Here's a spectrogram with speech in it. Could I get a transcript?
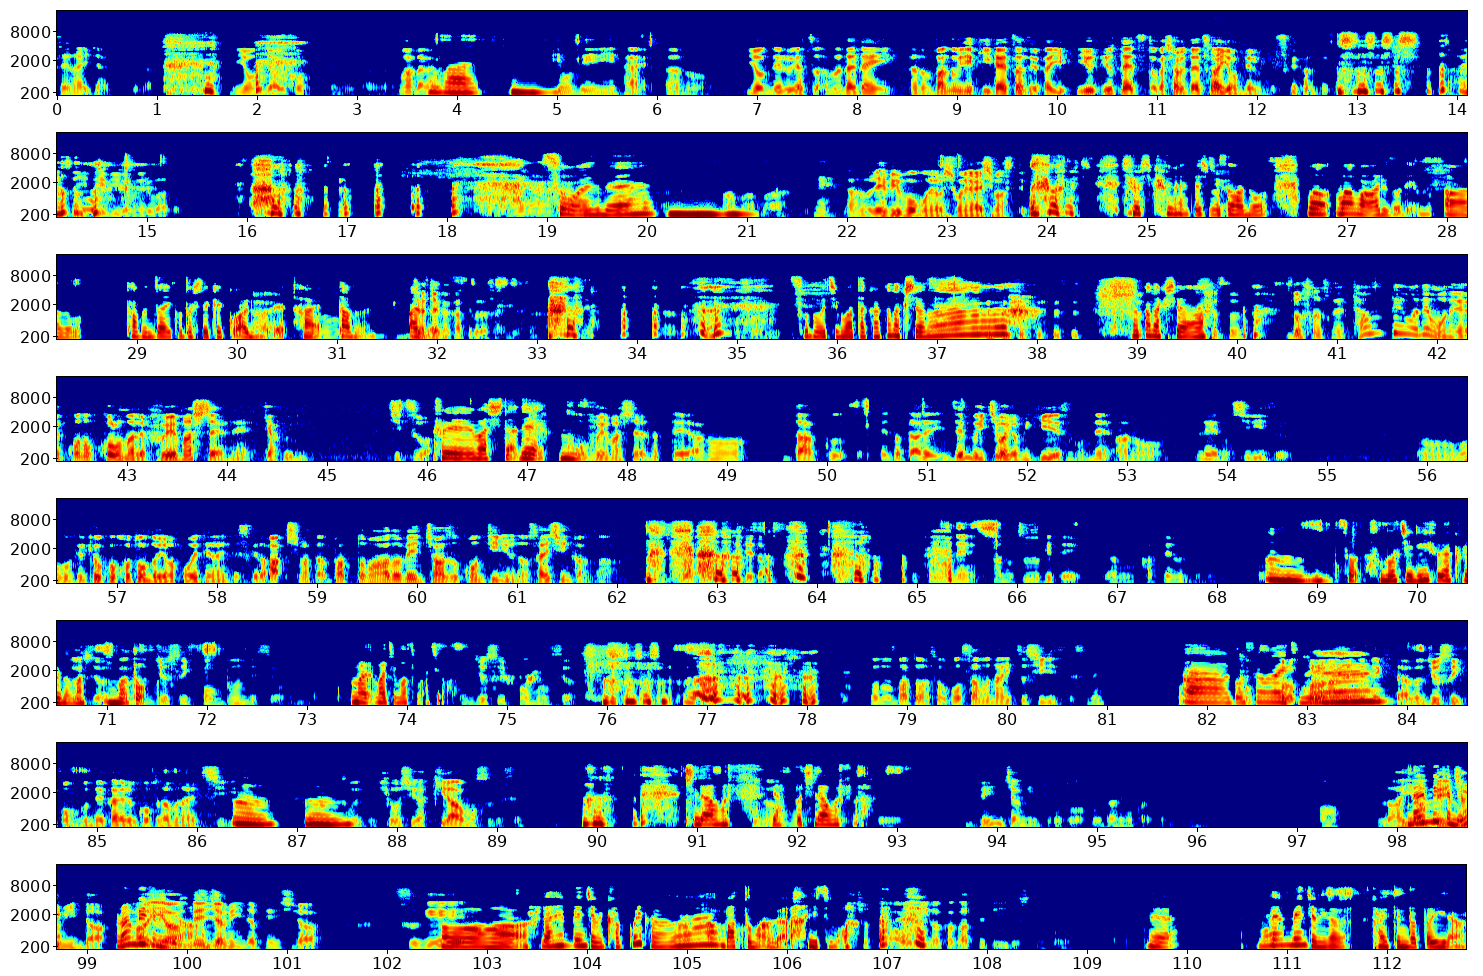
出せないじゃんってなって。読んじゃうと。まあ、だから、基本的に、はい、あの、読んでるやつは、まあ大体、あの、番組で聞いたやつはぜあ言、言言ったやつとか喋ったやつは読んでるんですけどね。あ、やつレビュー読めるわと。そうですね。うんまあまあまあ。ね、あの、レビュー本もよろしくお願いしますって。よろしくお願いいたします。あの、まあ、まあまああるので、あの、多分在庫として結構あるので、はいあの。多分、じゃんじゃか買ってください、皆さん。ね、そのうちまた書かなくちゃな書かなくちゃ。ちょっと、どうなんですかね。短編はでもね、このコロナで増えましたよね、逆に。実は。増えましたね。うんこう増えましたよ。だって、あの、ダーク、え、だってあれ、全部1話読み切りですもんね。あの、例のシリーズ。うん、僕結局ほとんどよ終えてないんですけど、あ、しまった。 Batman Adventures Continue の最新刊が、実は 出てたんですよ。これはね、あの、続けて、あの、買ってるんでね。うん、そうだ。そのうちリーフが来るの待そうですよ待とあのジュース1本分ですよ。う。ま、待ちます、待ちます。ジュース1本分ですよ。このバットマン、そう、ゴッサムナイツシリーズですね。ああ、ゴッサムナイツね。コロコロナで出てきた、あの、ジュース1本分で買えるゴッサムナイツシリーズ。うん、うんそ。うです。表紙がキラーモスですよ。キラーモス。やっとキラーモスだ。ベンジャミンってことは、これ誰が書いてるの？あ、ライアン・ベンジャミンだ。ライアンベンジャミンだライアン・ベンジャミンだ、ペンシラ。すげえ。ちょああ、ライアン・ベンジャミンかっこいいからな、バットマンが、いつも。っと青みがかかってていいですね、これ。ねライアン・ベンジャミンが書いてんだったらいいな。ね、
